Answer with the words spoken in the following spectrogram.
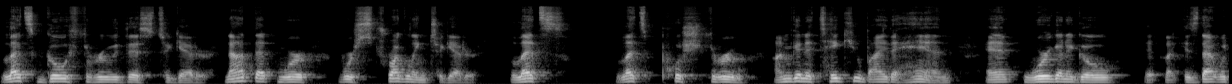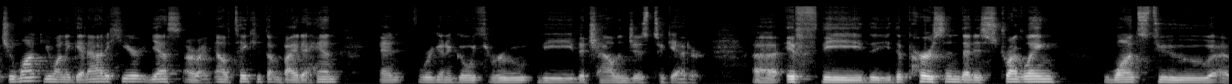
let's go through this together not that we're we're struggling together let's let's push through I'm going to take you by the hand and we're going to go. Like, is that what you want? You want to get out of here? Yes. All right. I'll take you by the hand and we're going to go through the, the challenges together. Uh, if the, the, the person that is struggling wants to, uh,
